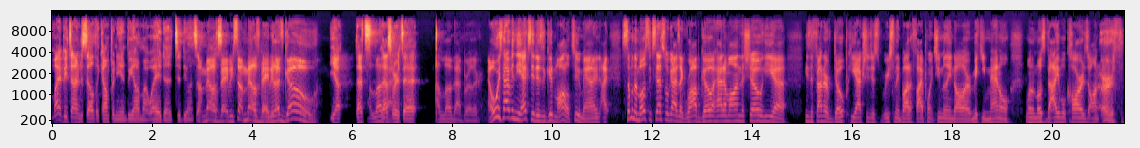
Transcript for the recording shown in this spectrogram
might be time to sell the company and be on my way to, to doing something, Something else, baby. Something else, baby. Let's go. Yep, that's that's that. where it's at. I love that, brother. Always having the exit is a good model too, man. I, mean, I some of the most successful guys, like Rob Gough, had him on the show. He uh, he's the founder of Dope. He actually just recently bought a five point two million dollar Mickey Mantle, one of the most valuable cards on earth.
